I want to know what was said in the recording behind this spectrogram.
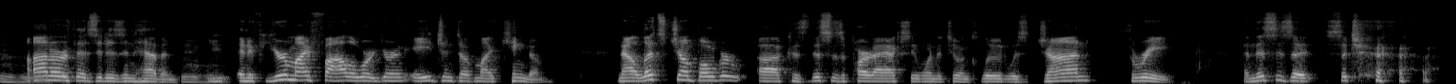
Mhm, on earth as it is in heaven. mhm. You, and if you're my follower, you're an agent of my kingdom. Now let's jump over because this is a part I actually wanted to include was John three, and this is a such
